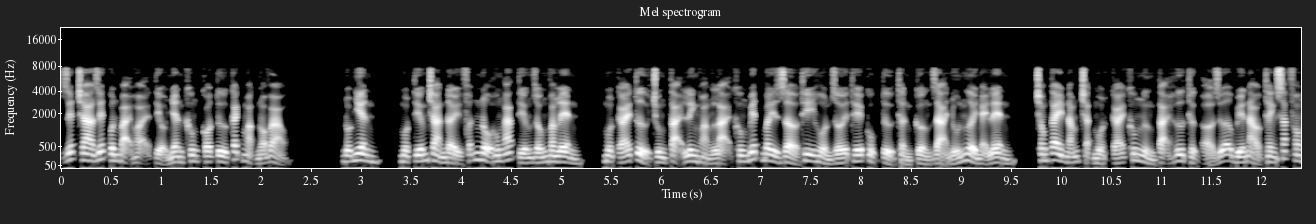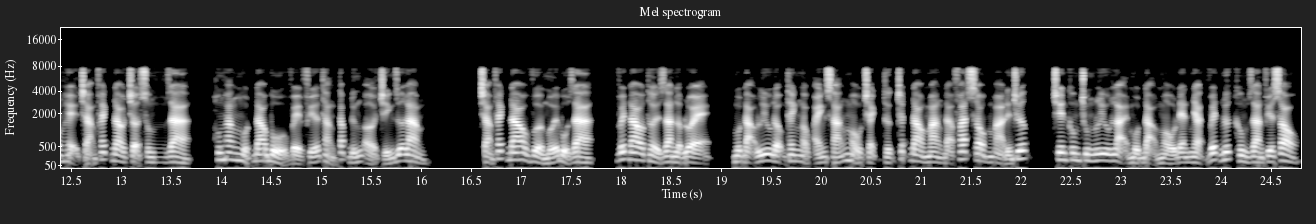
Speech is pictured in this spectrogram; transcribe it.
giết cha giết quân bại hoại tiểu nhân không có tư cách mặc nó vào. Đột nhiên, một tiếng tràn đầy phẫn nộ hung ác tiếng giống vang lên, một cái tử trung tại linh hoàng lại không biết bây giờ thi hồn giới thế cục tử thần cường giả nhún người nhảy lên, trong tay nắm chặt một cái không ngừng tại hư thực ở giữa biến ảo thanh sắc phong hệ chạm phách đao trợ xông ra, hung hăng một đao bổ về phía thẳng tắp đứng ở chính giữa lam. Chạm phách đao vừa mới bổ ra, vết đao thời gian lập lòe một đạo lưu động thanh ngọc ánh sáng màu trạch thực chất đao mang đã phát sau mà đến trước, trên không trung lưu lại một đạo màu đen nhạt vết nước không gian phía sau,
